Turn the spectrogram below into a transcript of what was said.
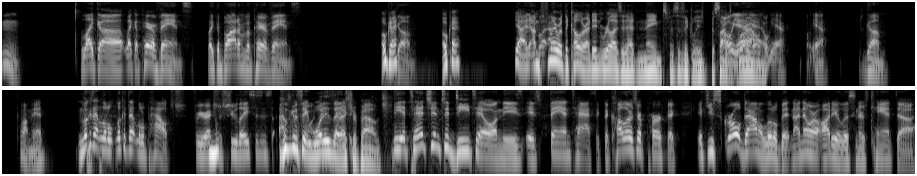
Mm. Like a like a pair of Vans, like the bottom of a pair of Vans. Okay. Gum. Okay. Yeah, I, I'm Well, familiar with the color. I didn't realize it had a name specifically besides oh yeah, brown. yeah, oh yeah, oh yeah. It's gum. Come on, man. Look at that little look at that little pouch for your extra shoelaces and stuff. I was gonna say, on, what the that extra pouch? The attention to detail on these is fantastic. The colors are perfect. If you scroll down a little bit, and I know our audio listeners can't uh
